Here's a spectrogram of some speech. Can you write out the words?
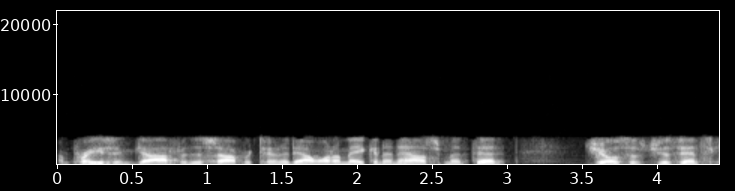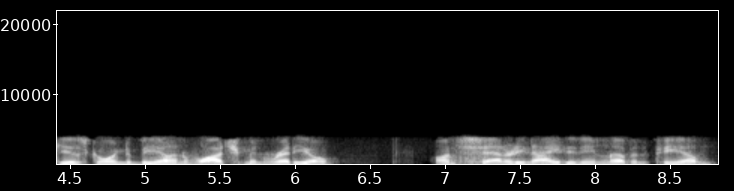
I'm praising God for this opportunity. I want to make an announcement that Joseph Jasinski is going to be on Watchman Radio on Saturday night at 11 p.m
